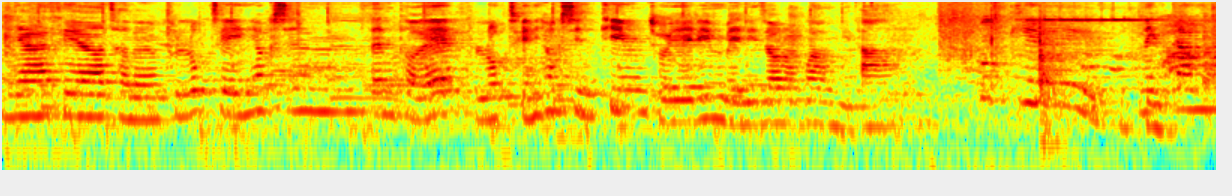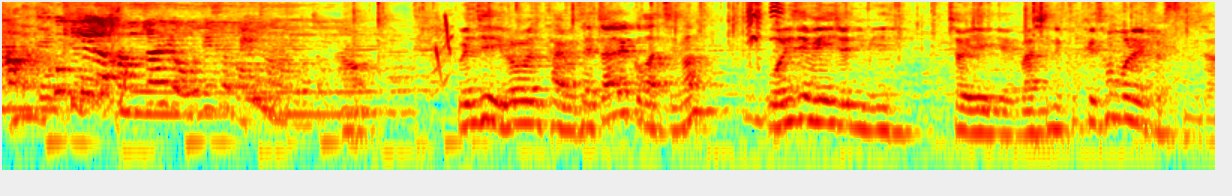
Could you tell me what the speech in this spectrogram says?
안녕하세요. 저는 블록체인 혁신센터의 블록체인 혁신팀 조예린 매니저라고 합니다. 쿠키. 아, 쿠키가 갑자기 어디서 나타난 거죠? 어, 왠지 이러면 다 영상에 잘릴 것 같지만 원희재 매니저님이 저희에게 맛있는 쿠키 선물해 주셨습니다.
